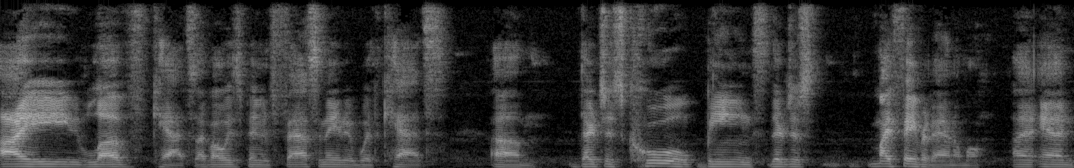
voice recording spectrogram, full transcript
I love cats. I've always been fascinated with cats. Um, they're just cool beings. They're just my favorite animal, uh, and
